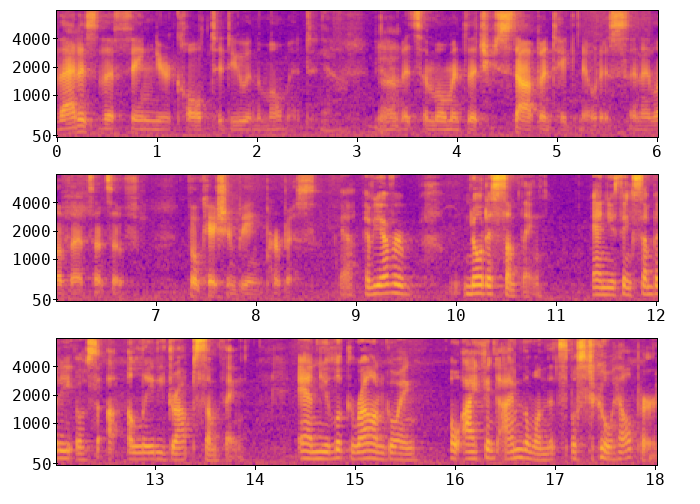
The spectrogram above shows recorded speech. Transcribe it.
that is the thing you're called to do in the moment. Yeah. Yeah. Um, it's a moment that you stop and take notice, and I love that sense of vocation being purpose. Yeah. Have you ever noticed something and you think somebody, oh, s- a lady drops something, and you look around going, oh, I think I'm the one that's supposed to go help her.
